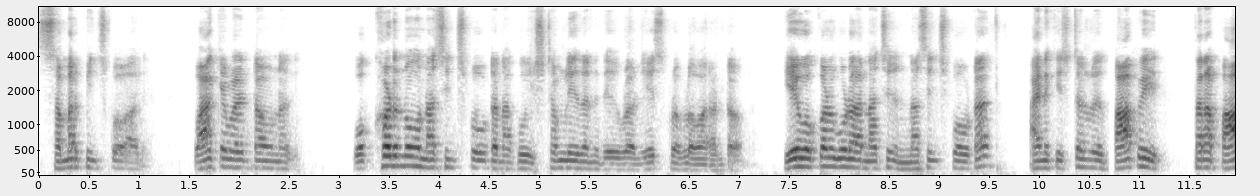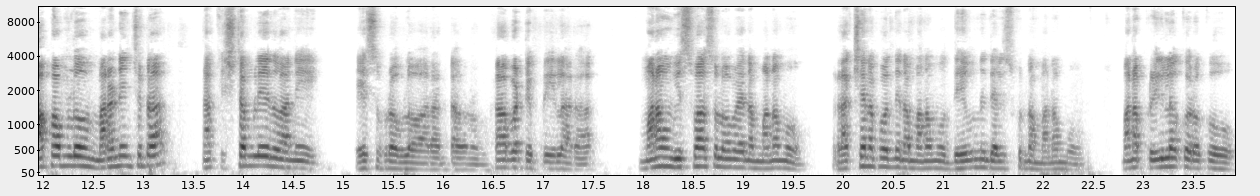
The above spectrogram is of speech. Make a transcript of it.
సమర్పించుకోవాలి. వాక్యం అంటా ఉన్నది ఒక్కడును నశించిపోవుట నాకు ఇష్టం లేదని దేవుడు యేసు ప్రభుల వారు అంటా ఉన్నారు. ఏ ఒక్కడు కూడా నశి నశించిపోవుట ఆయనకి ఇష్టం లేదు. పాపి తన పాపంలో మరణించుట నాకు ఇష్టం లేదు అని యేసు ప్రభుల వారు అంటా ఉన్నారు. కాబట్టి ప్రియులారా మనం విశ్వాసులమైన మనము రక్షణ పొందిన మనము దేవుణ్ణి తెలుసుకున్న మనము మన ప్రియుల కొరకు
